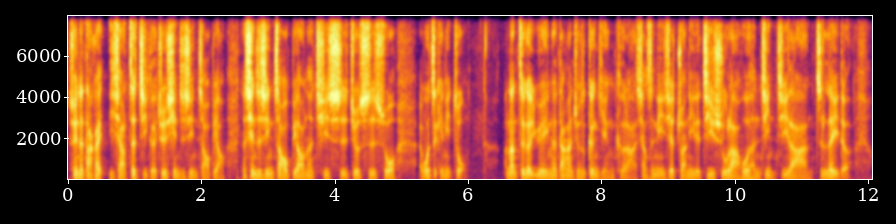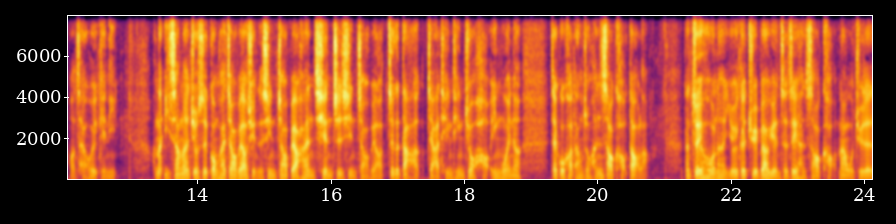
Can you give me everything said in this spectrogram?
所以呢，大概以下这几个就是限制性招标。那限制性招标呢，其实就是说，哎，我只给你做。那这个原因呢，当然就是更严格啦，像是你一些专利的技术啦，或者很紧急啦之类的，哦，才会给你。那以上呢，就是公开招标、选择性招标和限制性招标，这个大家听听就好，因为呢，在国考当中很少考到了。那最后呢，有一个绝标原则，这也很少考。那我觉得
